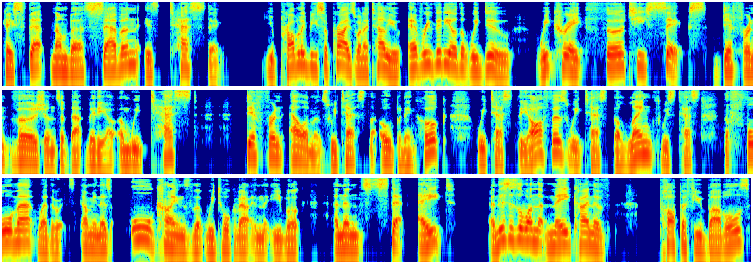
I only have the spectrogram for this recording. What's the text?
Okay. Step number seven is testing. You'd probably be surprised when I tell you every video that we do, we create 36 different versions of that video and we test different elements. We test the opening hook, we test the offers, we test the length, we test the format, whether it's, I mean, there's all kinds that we talk about in the ebook. And then step eight, and this is the one that may kind of pop a few bubbles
